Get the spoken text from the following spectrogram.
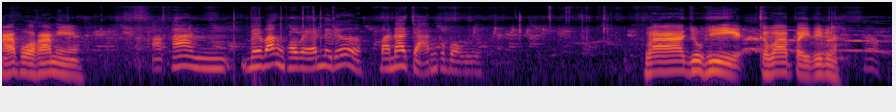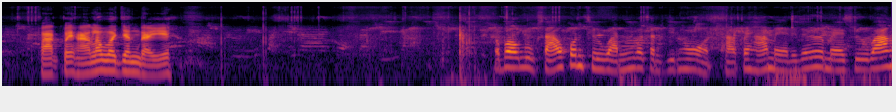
หาพ่อหาแม่อาคารแม่บังพอแหวนเลยเด้อบ้านหน้าจานก็บอกเลยว่าอยู่พี่ก็ว่าไปได้บ่ล่ะอ้าวฝากไปหาเราว่าจังไดก็บอกลูกสาวคนชื่อหวันว่าสันกินฮอดถากไปหาแม่เลยเด้อแม่ชื่อวัง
